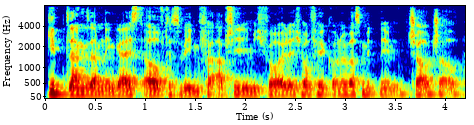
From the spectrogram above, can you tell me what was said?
gibt langsam den Geist auf, deswegen verabschiede ich mich für heute. Ich hoffe, ihr konntet was mitnehmen. Ciao, ciao.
